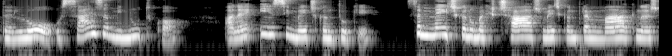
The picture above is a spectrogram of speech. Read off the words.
telo, vsaj za minutko, in si mečkan tukaj. Se mečkan umehčaš, mečkan premakneš,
